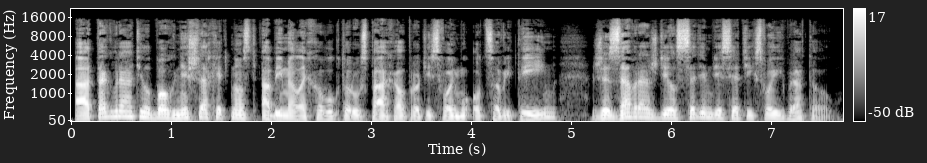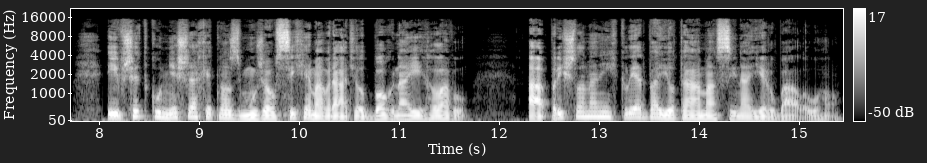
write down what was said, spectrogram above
A tak vrátil Boh nešľachetnosť Abimelechovu, ktorú spáchal proti svojmu otcovi tým, že zavraždil 70 svojich bratov. I všetku nešľachetnosť mužov Sychema vrátil Boh na ich hlavu. A prišla na nich kliatba Jotáma, syna Jerubálovho.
